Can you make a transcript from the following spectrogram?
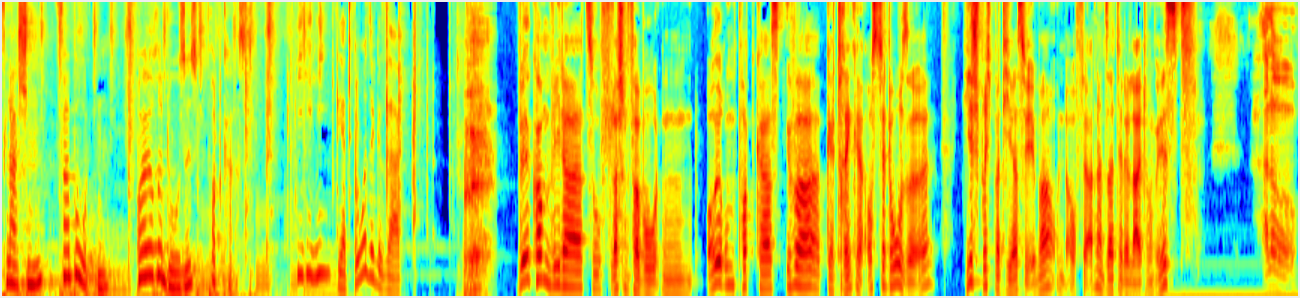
Flaschen verboten. Eure Dosis Podcast. Hihihi, sie hat Dose gesagt. Willkommen wieder zu Flaschenverboten, eurem Podcast über Getränke aus der Dose. Hier spricht Matthias wie immer und auf der anderen Seite der Leitung ist. Hallo,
